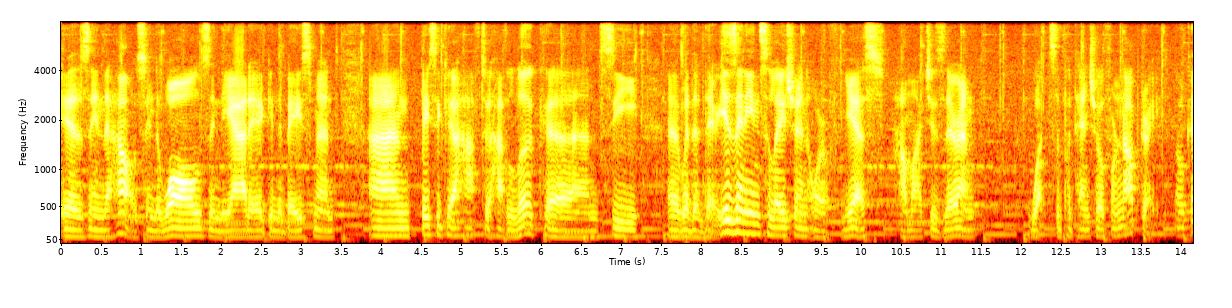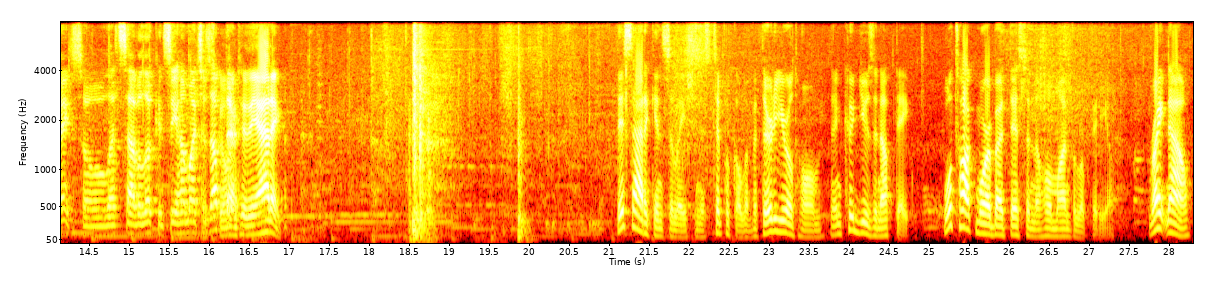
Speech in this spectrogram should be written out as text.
is in the house, in the walls, in the attic, in the basement. And basically I have to have a look uh, and see uh, whether there is any insulation or yes, how much is there and what's the potential for an upgrade. Okay, so let's have a look and see how much let's is up go there. into the attic. This attic insulation is typical of a 30-year-old home and could use an update. We'll talk more about this in the home envelope video. Right now,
